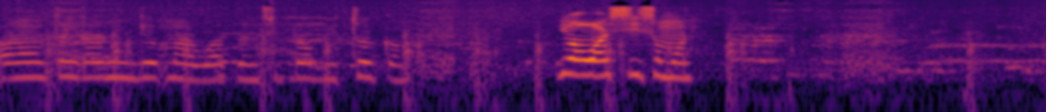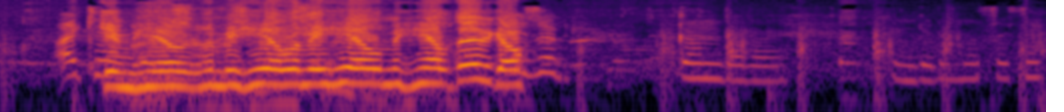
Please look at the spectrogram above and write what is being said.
I don't think I can get my weapons. He probably took them. Yo, I see someone. I can't. Give me heal. Let me heal. Let me heal. Let me heal. There we go. There's a gun that I can get him with, I think.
